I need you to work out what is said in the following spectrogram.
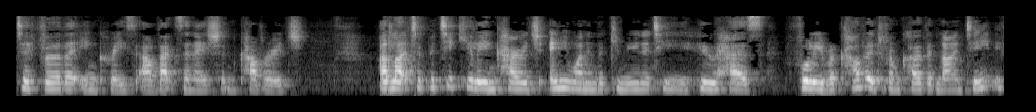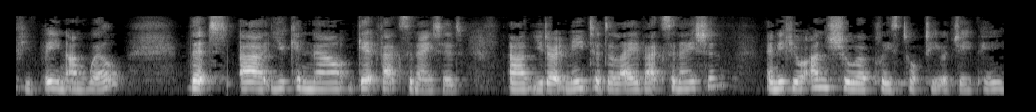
to further increase our vaccination coverage. I'd like to particularly encourage anyone in the community who has fully recovered from COVID 19, if you've been unwell, that uh, you can now get vaccinated. Uh, you don't need to delay vaccination. And if you're unsure, please talk to your GP.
